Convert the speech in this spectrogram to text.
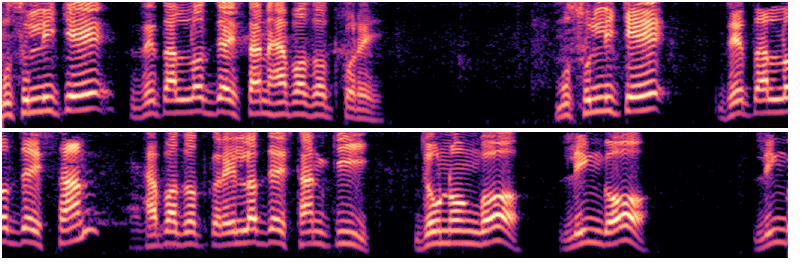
মুসল্লিকে যে তার লজ্জা স্থান হেফাজত করে। মুসল্লিকে যে তার লজ্জা স্থান হেফাজত করে। এই লজ্জা স্থান কি? যৌনঙ্গ? লিঙ্গ? লিঙ্গ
